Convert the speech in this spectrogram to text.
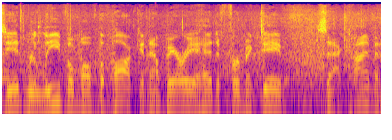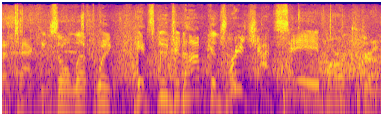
did relieve him of the puck. And now Barrie ahead for McDavid. Zach Hyman attacking zone left wing. Hits Nugent Hopkins. Wrist shot save, Markstrom.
